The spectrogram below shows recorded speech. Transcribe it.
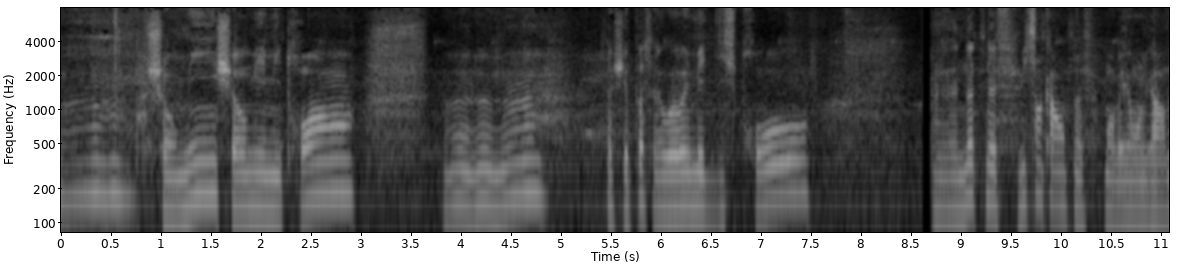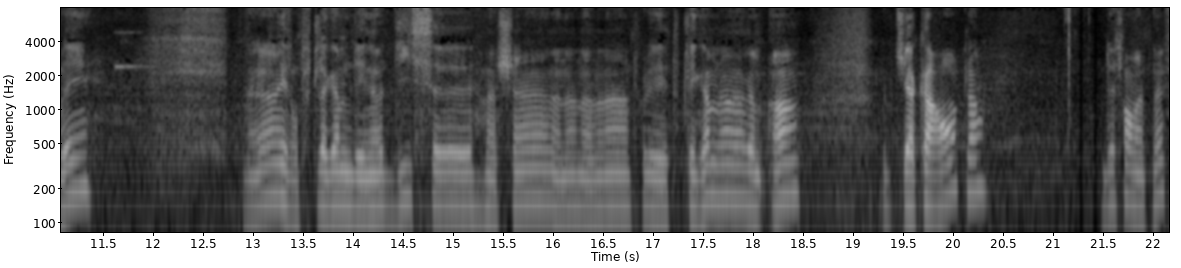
Hum, Xiaomi, Xiaomi Mi 3. Hum, hum, hum. Ça, je sais pas, c'est Huawei Mate 10 Pro. Euh, Note 9, 849. Bon, ben, ils vont le garder. Voilà, ils ont toute la gamme des Note 10, euh, machin, nanana, tous les, toutes les gammes, là, gamme 1. Le petit A40, là. 229.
